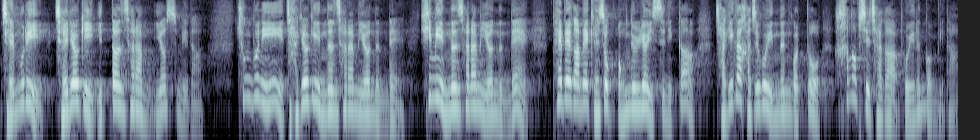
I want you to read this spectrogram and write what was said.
재물이 재력이 있던 사람이었습니다. 충분히 자격이 있는 사람이었는데 힘이 있는 사람이었는데 패배감에 계속 억눌려 있으니까 자기가 가지고 있는 것도 한없이 작아 보이는 겁니다.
